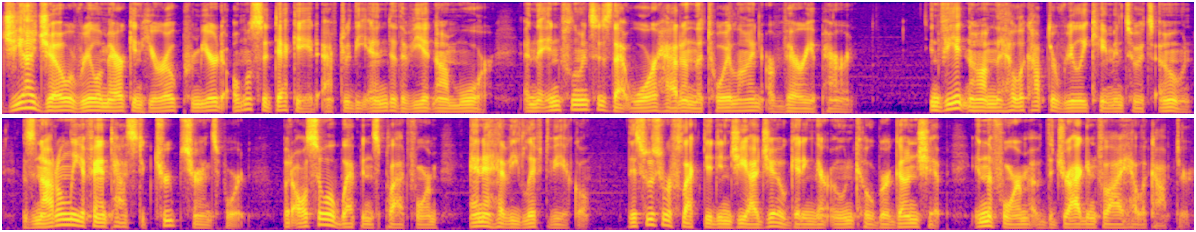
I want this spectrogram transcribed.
G.I. Joe, a real American hero, premiered almost a decade after the end of the Vietnam War, and the influences that war had on the toy line are very apparent. In Vietnam, the helicopter really came into its own as not only a fantastic troops transport, but also a weapons platform and a heavy lift vehicle. This was reflected in G.I. Joe getting their own Cobra gunship in the form of the Dragonfly helicopter.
